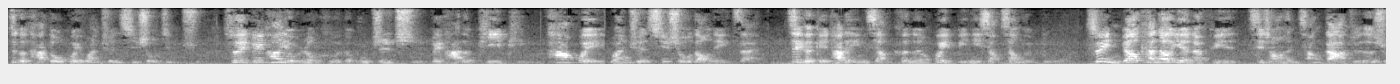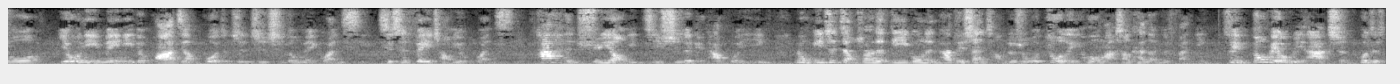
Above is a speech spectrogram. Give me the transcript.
这个他都会完全吸收进去。所以对他有任何的不支持，对他的批评，他会完全吸收到内在。这个给他的影响可能会比你想象的多。所以你不要看到 ENFP 气场很强大，觉得说有你没你的夸奖或者是支持都没关系，其实非常有关系。他很需要你及时的给他回应，因为我们一直讲说他的第一功能，他最擅长就是我做了以后，我马上看到你的反应，所以你都没有 reaction 或者是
